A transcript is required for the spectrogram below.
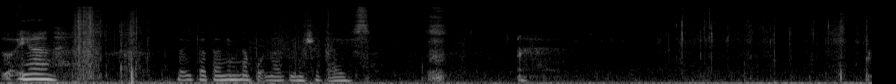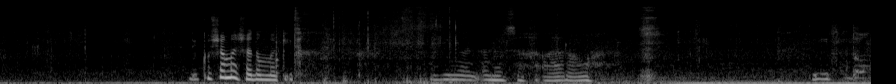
So, ayan. So, itatanim na po natin siya, guys. Hindi ko siya masyadong makita. Hindi nga, ano, sa araw. Dito.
